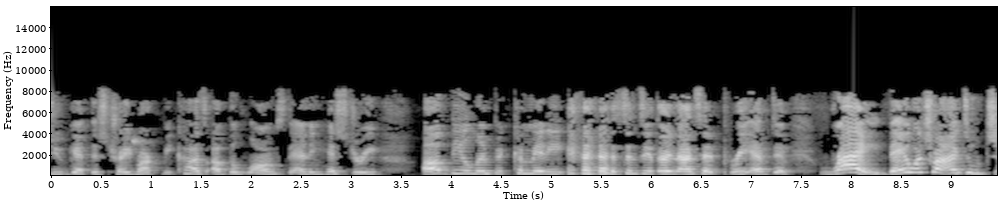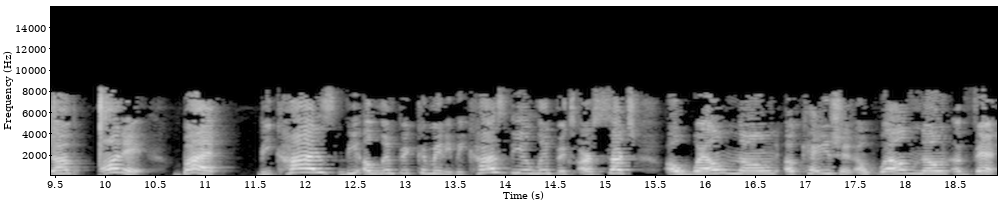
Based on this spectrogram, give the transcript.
to get this trademark because of the long-standing history of the Olympic Committee since the 39 said preemptive. Right, they were trying to jump on it, but because the Olympic Committee, because the Olympics are such a well known occasion, a well known event.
